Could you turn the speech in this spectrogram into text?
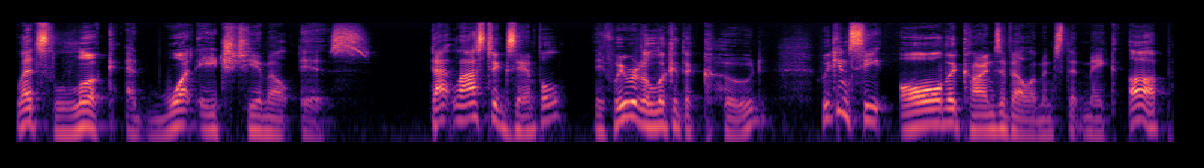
let's look at what HTML is. That last example, if we were to look at the code, we can see all the kinds of elements that make up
